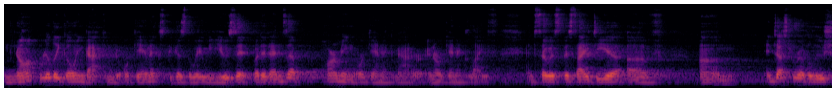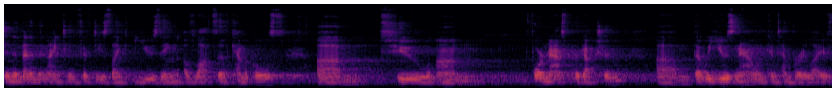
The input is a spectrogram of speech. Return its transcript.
not really going back into organics because the way we use it, but it ends up harming organic matter and organic life. And so it's this idea of um, industrial revolution and then in the 1950s, like using of lots of chemicals um, to um, for mass production um, that we use now in contemporary life.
